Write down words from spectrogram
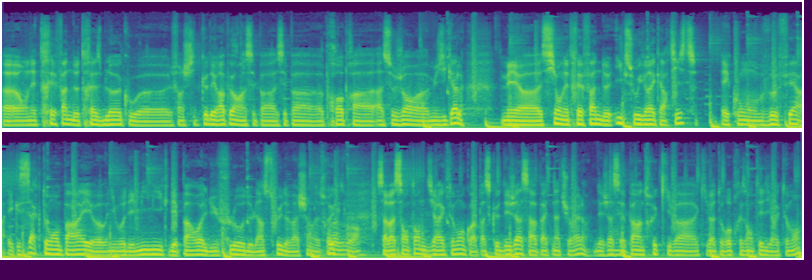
euh, on est très fan de 13 blocs ou euh, enfin je cite que des rappeurs hein, c'est pas c'est pas propre à, à ce genre euh, musical. Mais si on est très fan de X ou Y artistes et qu'on veut faire exactement pareil au niveau des mimiques des paroles du flow de l'instru de machin de truc ça va s'entendre directement quoi. Parce que déjà ça va pas être naturel. Déjà c'est pas un truc qui va qui va te représenter directement.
